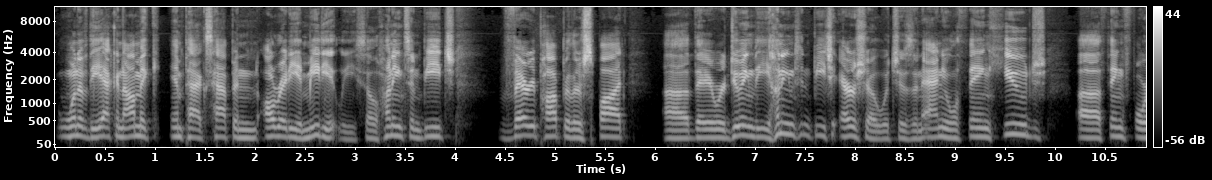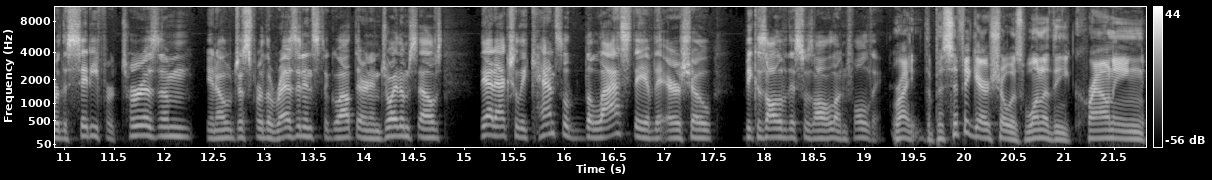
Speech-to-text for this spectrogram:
One of the economic impacts happened already immediately. So Huntington Beach, very popular spot uh, they were doing the Huntington Beach Air Show, which is an annual thing, huge uh, thing for the city for tourism, you know, just for the residents to go out there and enjoy themselves. They had actually canceled the last day of the air show because all of this was all unfolding. Right. The Pacific Air Show was one of the crowning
